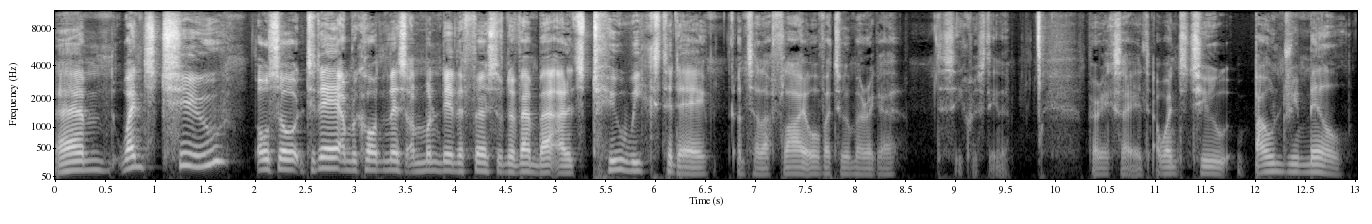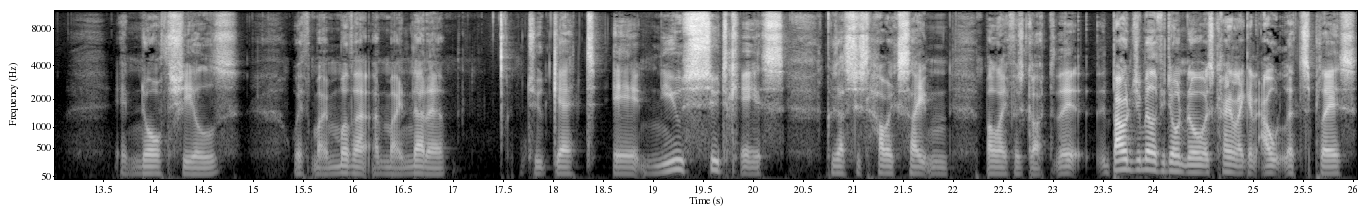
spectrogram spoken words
Um, went to also today. I'm recording this on Monday, the first of November, and it's two weeks today until I fly over to America to see Christina. Very excited. I went to Boundary Mill in North Shields with my mother and my nana to get a new suitcase because that's just how exciting my life has got. The Boundary Mill, if you don't know, is kind of like an outlets place,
